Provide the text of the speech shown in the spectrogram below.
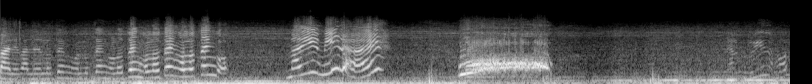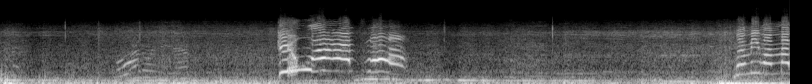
Vale, vale, lo tengo, lo tengo, lo tengo, lo tengo, lo tengo. Nadie mira, ¿eh? El ruido, ¿no? ¡Qué guapo! Mami, mamá.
